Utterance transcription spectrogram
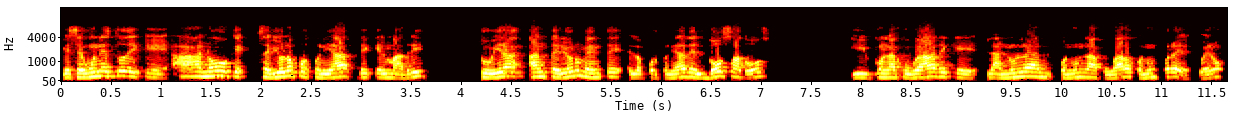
Que según esto de que, ah, no, que se dio la oportunidad de que el Madrid tuviera anteriormente la oportunidad del 2 a 2 y con la jugada de que la anulan con una jugada con un fuera de fuero,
